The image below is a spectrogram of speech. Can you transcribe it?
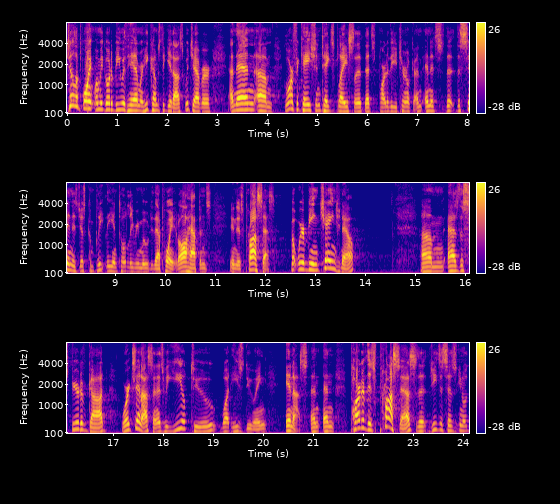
till the point when we go to be with Him or He comes to get us, whichever. And then um, glorification takes place. Uh, that's part of the eternal, and, and it's the, the sin is just completely and totally removed at that point. It all happens in this process. But we're being changed now um, as the Spirit of God works in us and as we yield to what He's doing in us. And, and part of this process, that Jesus says, you know,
